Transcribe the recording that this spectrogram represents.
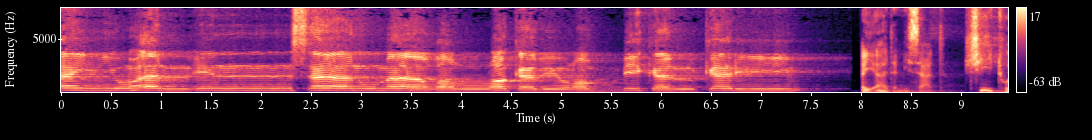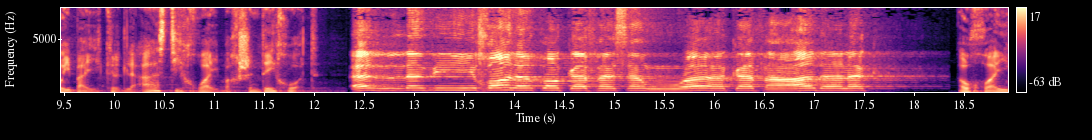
أيها الإنسان الإنسان ما غرك بربك الكريم أي آدمي سات چی تۆی بایی کرد لە ئاستی خوای بەخشندەی خۆت الذي خلقك فسواك فعدلك ئەو خوایی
